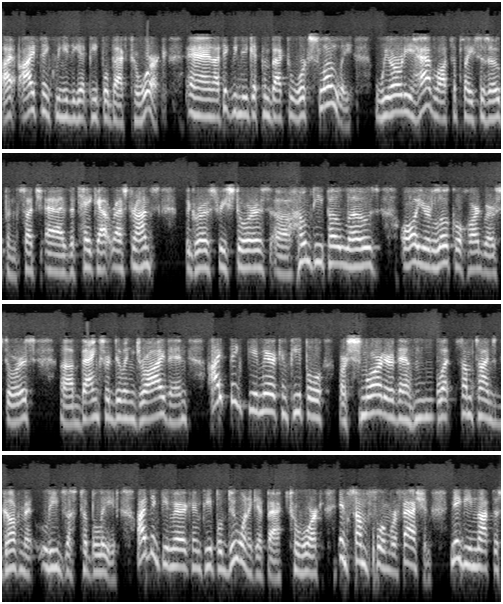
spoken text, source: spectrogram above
I, I think we need to get people back to work. And I think we need to get them back to work slowly. We already have lots of places open, such as the takeout restaurants, the grocery stores, uh, Home Depot, Lowe's, all your local hardware stores. Uh, banks are doing drive in. I think the American people are smarter than what sometimes government leads us to believe. I think the American people do want to get back to work in some form or fashion. Maybe not the,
